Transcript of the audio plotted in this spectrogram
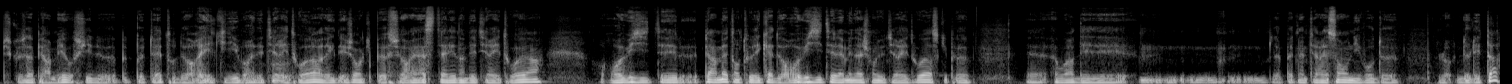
puisque ça permet aussi peut-être de rééquilibrer des territoires avec des gens qui peuvent se réinstaller dans des territoires, revisiter, permettre en tous les cas de revisiter l'aménagement du territoire, ce qui peut euh, avoir des. Mm, ça peut être intéressant au niveau de, de l'État,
